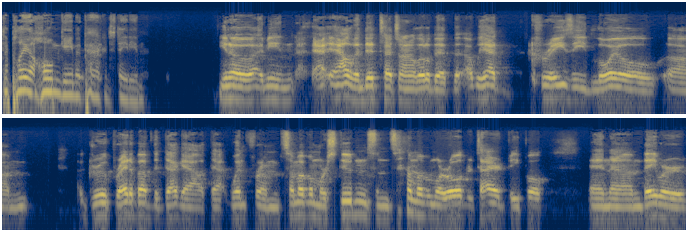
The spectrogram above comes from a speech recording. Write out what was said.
to play a home game at Packard Stadium you know, I mean, Alvin did touch on a little bit. We had crazy loyal um, group right above the dugout that went from some of them were students and some of them were old retired people, and um, they were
